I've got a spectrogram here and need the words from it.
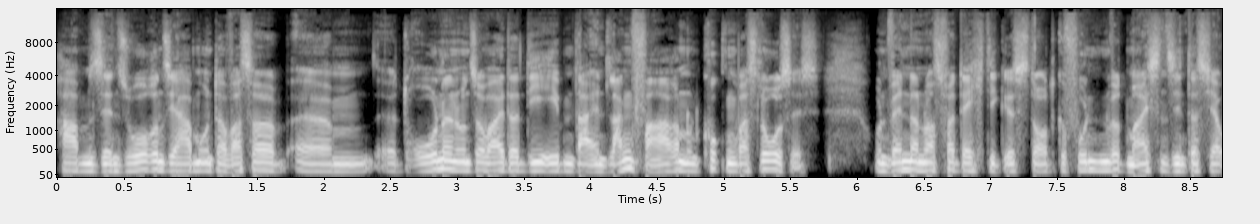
haben Sensoren, sie haben Unterwasserdrohnen ähm, Drohnen und so weiter, die eben da entlangfahren und gucken, was los ist. Und wenn dann was Verdächtiges dort gefunden wird, meistens sind das ja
